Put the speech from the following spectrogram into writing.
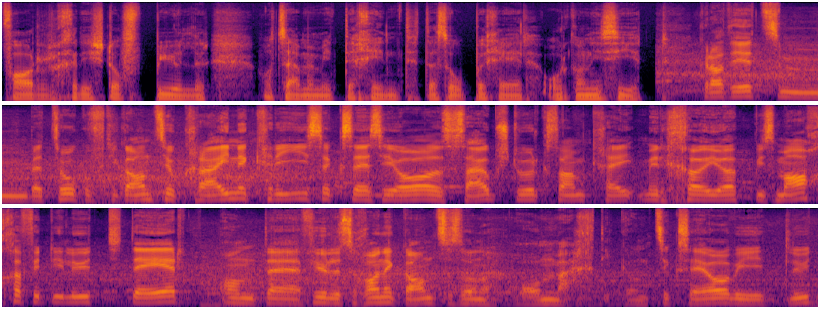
Pfarrer Christoph Bühler, der zusammen mit den Kindern den Suppenkehr organisiert. Gerade jetzt in Bezug auf die ganze Ukraine-Krise sehen Sie als Selbstwirksamkeit. Wir können etwas machen für die Leute der und äh, fühlen sich auch nicht ganz so ohnmächtig. Und Sie sehen auch, wie die Leute,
